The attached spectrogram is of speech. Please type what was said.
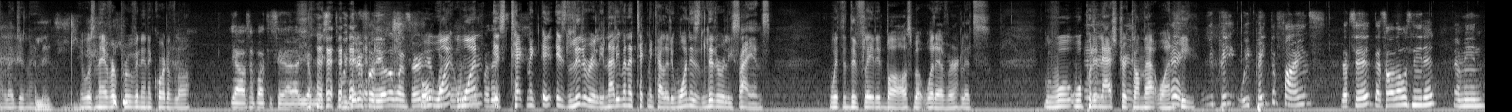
Allegedly. Allegedly. It was never proven in a court of law. Yeah, I was about to say that. Yeah, we, we did it for the other ones earlier. Well, why can't we one do it one for this? is technic it is literally not even a technicality. One is literally science with the deflated balls, but whatever. Let's we'll we'll put an asterisk hey, on that one. Hey, He we pay we paid the fines. That's it. That's all that was needed. I mean,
